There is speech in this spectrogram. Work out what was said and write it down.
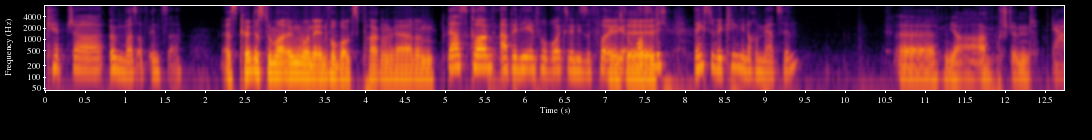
Capture, irgendwas auf Insta. Das könntest du mal irgendwo in eine Infobox packen, ja, dann. Das kommt ab in die Infobox, wenn diese Folge. Richtig. Hoffentlich. Denkst du, wir kriegen die noch im März hin? Äh, ja, stimmt. Ja,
